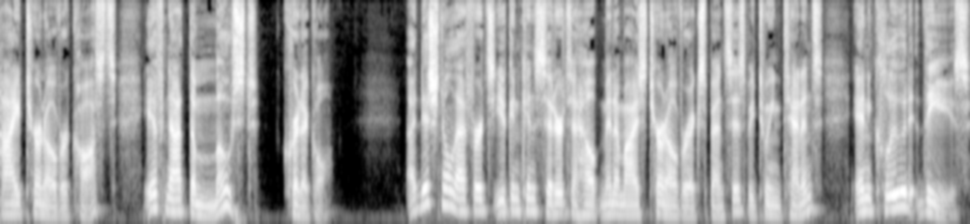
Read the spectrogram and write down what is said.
high turnover costs, if not the most critical. Additional efforts you can consider to help minimize turnover expenses between tenants include these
